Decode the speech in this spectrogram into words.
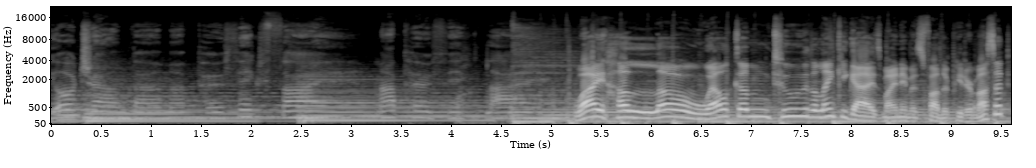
You're drowned by my perfect fire, my perfect life. Why, hello, welcome to the Lanky Guys. My name is Father Peter Mussett.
